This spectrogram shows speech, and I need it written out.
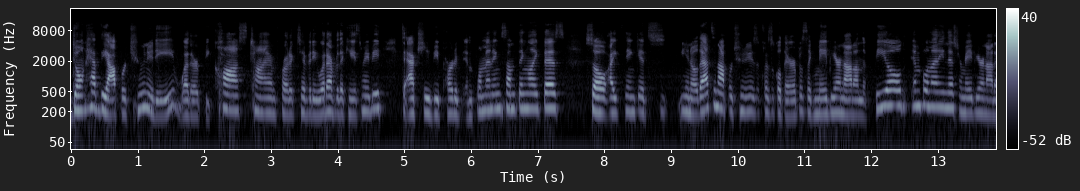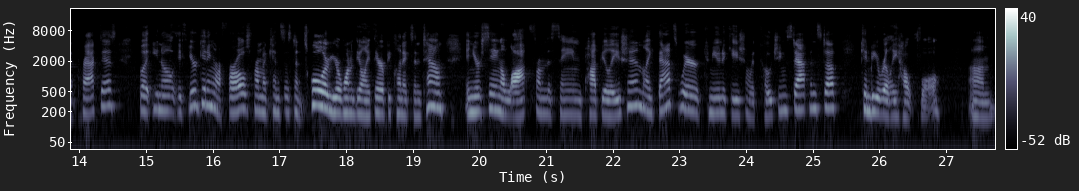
don't have the opportunity, whether it be cost, time, productivity, whatever the case may be, to actually be part of implementing something like this. So I think it's, you know, that's an opportunity as a physical therapist. Like maybe you're not on the field implementing this, or maybe you're not at practice. But, you know, if you're getting referrals from a consistent school or you're one of the only therapy clinics in town and you're seeing a lot from the same population, like that's where communication with coaching staff and stuff can be really helpful um,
